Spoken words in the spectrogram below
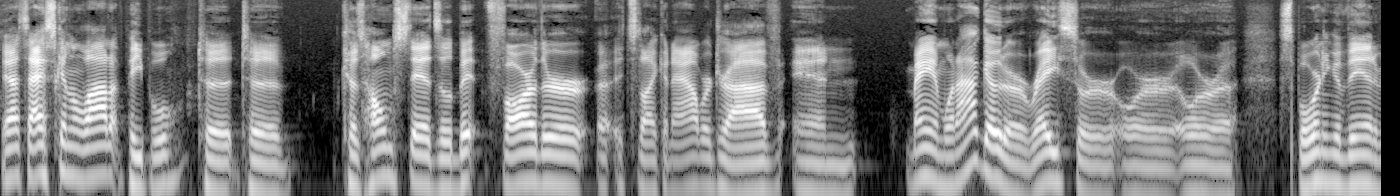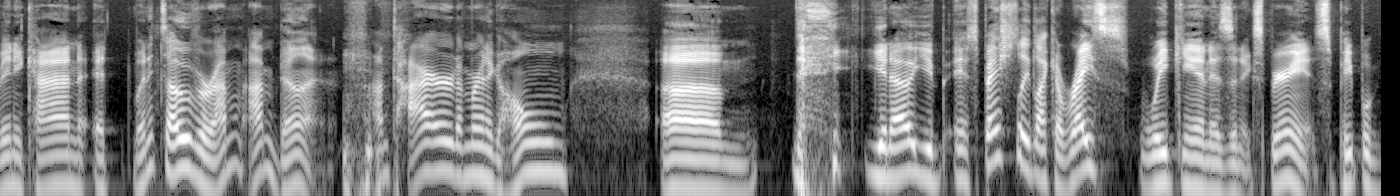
Yeah, it's asking a lot of people to, to because Homestead's a bit farther. Uh, it's like an hour drive. And man, when I go to a race or, or, or a sporting event of any kind, it, when it's over, I'm, I'm done. I'm tired. I'm ready to go home. Um, you know, you especially like a race weekend is an experience. People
